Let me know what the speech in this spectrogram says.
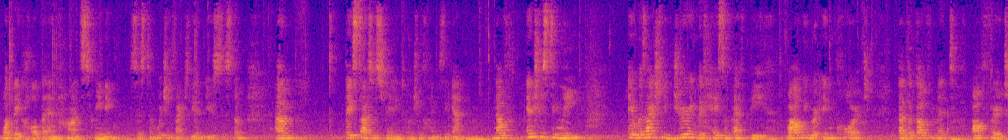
what they called the enhanced screening system, which is actually a new system. Um, they started screening torture claims again. Now, interestingly, it was actually during the case of FB, while we were in court, that the government offered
